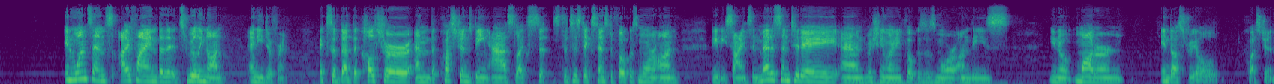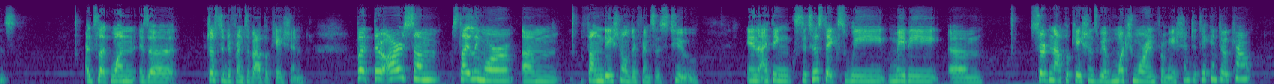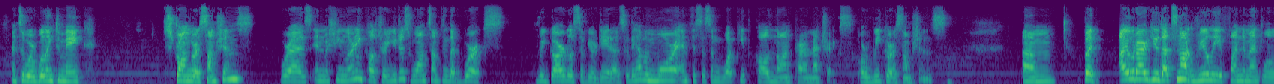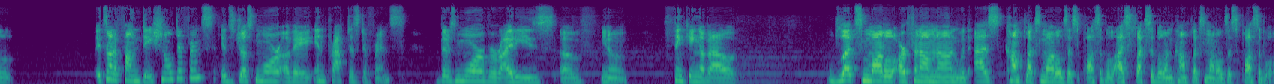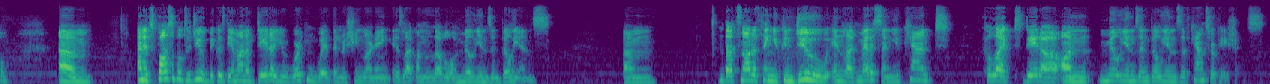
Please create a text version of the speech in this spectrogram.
in one sense i find that it's really not any different, except that the culture and the questions being asked, like st- statistics tends to focus more on maybe science and medicine today, and machine learning focuses more on these, you know, modern industrial questions. It's like one is a just a difference of application, but there are some slightly more um, foundational differences too. In I think statistics, we maybe um, certain applications we have much more information to take into account. And so we're willing to make stronger assumptions. Whereas in machine learning culture you just want something that works regardless of your data. So they have a more emphasis on what people call non-parametrics or weaker assumptions. Um, but i would argue that's not really a fundamental it's not a foundational difference it's just more of a in practice difference there's more varieties of you know thinking about let's model our phenomenon with as complex models as possible, as flexible and complex models as possible. Um, and it's possible to do because the amount of data you're working with in machine learning is like on the level of millions and billions. Um, that's not a thing you can do in like medicine. You can't collect data on millions and billions of cancer patients.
